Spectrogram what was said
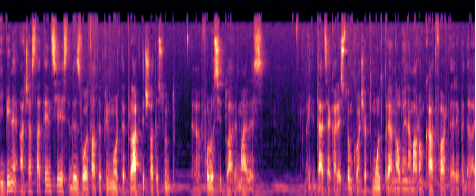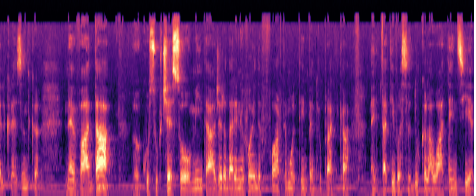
Ei bine, această atenție este dezvoltată prin multe practici, toate sunt uh, folositoare, mai ales meditația, care este un concept mult prea nou. Noi ne-am aruncat foarte repede la el, crezând că ne va da uh, cu succes o minte ageră, dar e nevoie de foarte mult timp pentru practica meditativă să ducă la o atenție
